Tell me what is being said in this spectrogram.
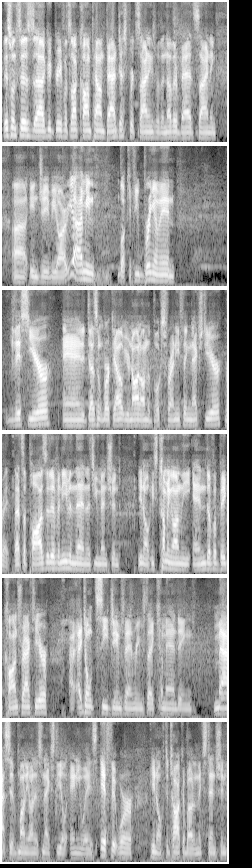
this one says, uh, "Good grief, let's not compound bad desperate signings with another bad signing uh, in JVR." Yeah, I mean, look, if you bring him in this year and it doesn't work out, you're not on the books for anything next year. Right. That's a positive. And even then, as you mentioned, you know, he's coming on the end of a big contract here. I, I don't see James Van Riemsdyk commanding massive money on his next deal, anyways, if it were, you know, to talk about an extension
